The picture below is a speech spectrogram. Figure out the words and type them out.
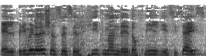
El primero de ellos es el Hitman de 2016,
